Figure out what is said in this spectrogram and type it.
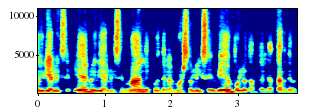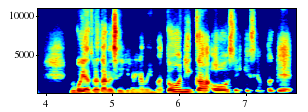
hoy día lo hice bien, hoy día lo hice mal, después del almuerzo lo hice bien, por lo tanto en la tarde voy a tratar de seguir en la misma tónica, o si es que siento que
